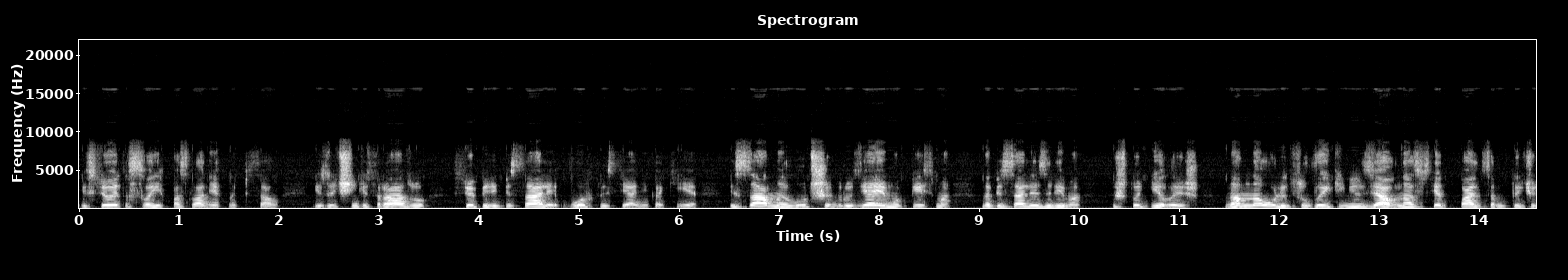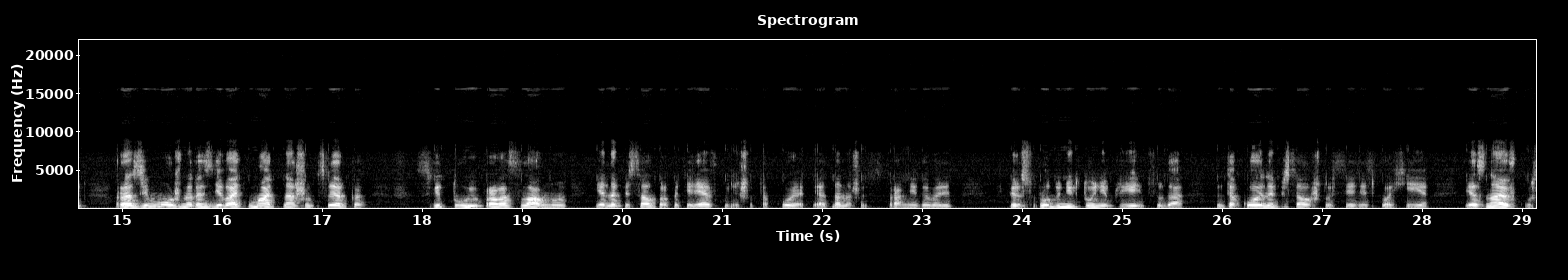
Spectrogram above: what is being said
И все это в своих посланиях написал. Язычники сразу все переписали, вот христиане какие. И самые лучшие друзья ему письма написали из Рима. Ты что делаешь? Нам на улицу выйти нельзя, в нас все пальцем тычут. Разве можно раздевать мать нашу церковь, святую, православную? Я написал про Потеряевку нечто такое. И одна наша сестра мне говорит, теперь сроду никто не приедет сюда. Ты такое написал, что все здесь плохие. Я знаю вкус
